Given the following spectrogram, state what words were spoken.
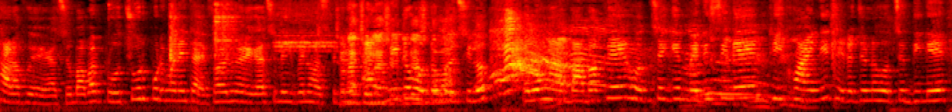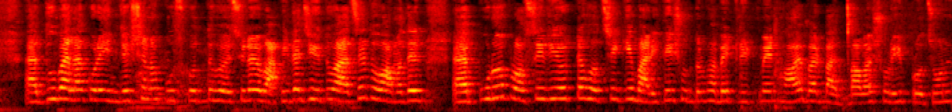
খারাপ হয়ে গেছে। বাবার প্রচুর পরিমাণে টাইফয়েড হয়ে গেছিল ইভেন হসপিটালে অ্যাডমিটও হতে হয়েছিল। এবং বাবাকে হচ্ছে গিয়ে মেডিসিনে ঠিক হয়নি সেটার জন্য হচ্ছে দিনে দুবেলা করে ইঞ্জেকশনও পুশ করতে হয়েছিল। বাপিদা যেহেতু আছে তো আমাদের পুরো প্রসিডিওরটা হচ্ছে গিয়ে বাড়িতেই সুন্দরভাবে ট্রিটমেন্ট হয়। বাট বাবার শরীর প্রচণ্ড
